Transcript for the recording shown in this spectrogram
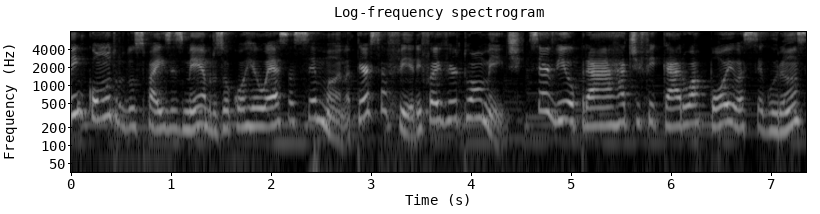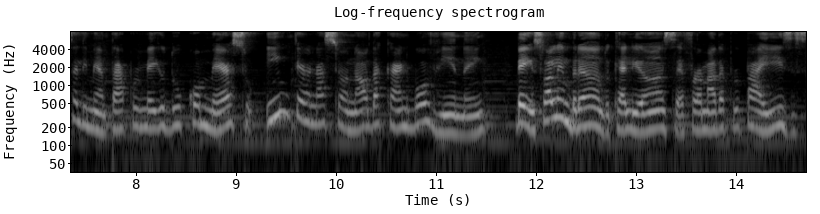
O encontro dos países membros ocorreu essa semana, terça-feira, e foi virtualmente. Serviu para ratificar o apoio à segurança alimentar por meio do comércio internacional da carne bovina, hein? Bem, só lembrando que a aliança é formada por países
